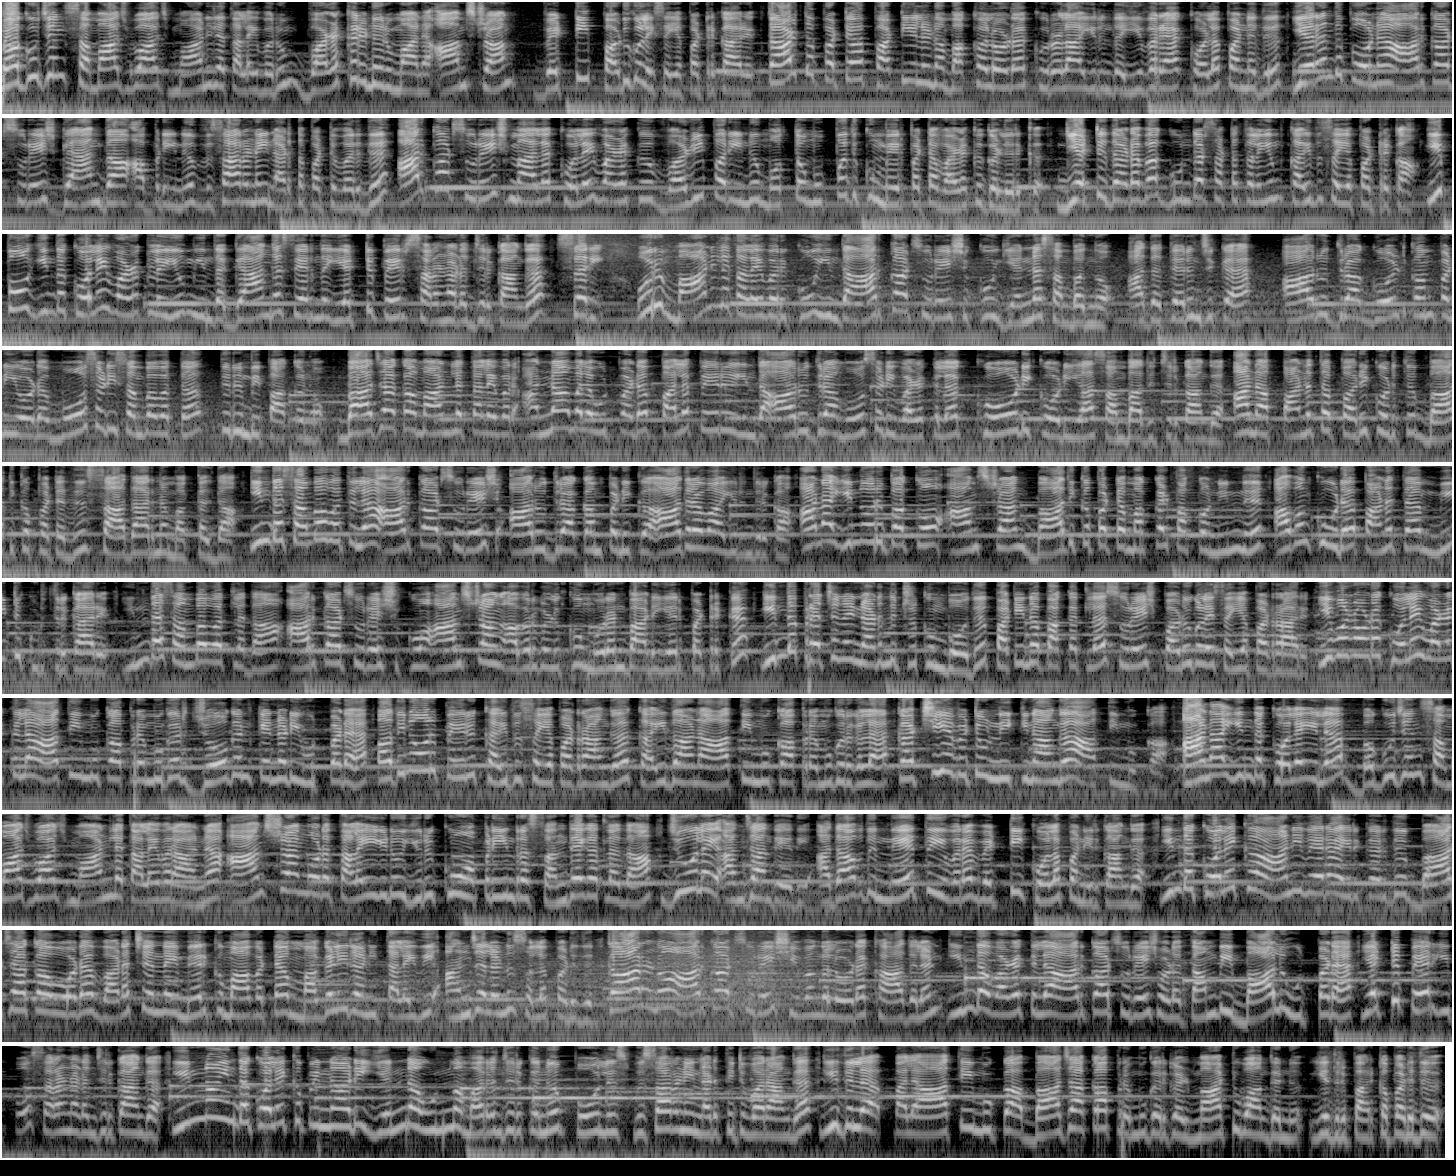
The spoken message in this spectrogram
பகுஜன் சமாஜ்வாஜ் மாநில தலைவரும் வழக்கறிஞருமான ஆம்ஸ்ட்ராங் வெட்டி படுகொலை செய்யப்பட்டிருக்காரு. தாழ்த்தப்பட்ட பட்டியலின மக்களோட குரலா இருந்த இவரை கொலை பண்ணது இறந்து போன ஆர்காட் சுரேஷ் கேங் தான் அப்படின்னு விசாரணை நடத்தப்பட்டு வருது. ஆர்காட் சுரேஷ் மேல கொலை வழக்கு வழிப்பறின்னு மொத்தம் முப்பதுக்கும் மேற்பட்ட வழக்குகள் இருக்கு. எட்டு தடவை குண்டர் சட்டத்திலையும் கைது செய்யப்பட்டிருக்கான். இப்போ இந்த கொலை வழக்குலையும் இந்த கேங்க சேர்ந்த எட்டு பேர் சரணடைஞ்சிருக்காங்க. சரி ஒரு மாநில தலைவருக்கும் இந்த ஆர்காட் சுரேஷுக்கும் என்ன சம்பந்தம்? அதை தெரிஞ்சுக்க ஆருத்ரா கோல்ட் கம்பெனியோட மோசடி சம்பவத்தை திரும்பி பார்க்கணும். பாஜக மாநில தலைவர் அண்ணாமலை உட்பட பல பேரு இந்த ஆருத்ரா மோசடி வழக்குல கோடி கோடியா சம்பாதிச்சிருக்காங்க. ஆனா பணத்தை பறி கொடுத்து பாதிக்கப்பட்டது சாதாரண மக்கள் தான் இந்த சம்பவத்துல ஆர்காட் சுரேஷ் ஆருத்ரா கம்பெனிக்கு ஆதரவா இருந்திருக்கான். ஆனா இன்னொரு பக்கம் ஆம்ஸ்ட்ராங் பாதிக்கப்பட்ட மக்கள் பக்கம் நின்னு அவன் கூட பணத்தை மீட்டு கொடுத்திருக்காரு. இந்த சம்பவத்துல தான் ஆர்காட் சுரேஷுக்கும் ஆம்ஸ்ட்ராங் அவர்களுக்கும் முரண்பாடு ஏற்பட்டிருக்கு. இந்த பிரச்சனை நடந்துட்டு இருக்கும் போது பட்டின பக்கத்துல சுரேஷ் படுகொலை செய்யப்படுறாரு. இவனோட கொலை வழக்குல அதிமுக பிரமுகர் ஜோகன் கென்னடி உட்பட பதினோரு பேரு கைது செய்யப்படுறாங்க. கைதான அதிமுக பிரமுகர்களை கட்சியை விட்டு நீக்கினாங்க அதிமுக. ஆனா இந்த கொலையில பகுஜன் சமாஜ்வாஜ் மாநில தலைவரான ஆம்ஸ்ட்ராங்கோட தலையீடு இருக்கும் அப்படின்ற சந்தேகத்துல தான் ஜூலை அஞ்சாம் தேதி அதாவது நேத்து இவரை வெட்டி கொலை பண்ணிருக்காங்க. இந்த கொலைக்கு ஆணிவேரா இருக்கிறது பாஜகவோட வடசென்னை மேற்கு மாவட்ட மகளிர் அணி தலைவி அஞ்சலன்னு சொல்லப்படுது காரணம் ஆர்காட் சுரேஷ் இவங்களோட காதலன். இந்த வழக்குல ஆர்காட் சுரேஷோட தம்பி பாலு உட்பட எட்டு பேர் இப்போ சரணடைஞ்சிருக்காங்க. இன்னும் இந்த கொலைக்கு பின்னாடி என்ன உண்மை மறைஞ்சிருக்குன்னு போலீஸ் விசாரணை நடத்திட்டு வராங்க. இதுல பல அதிமுக பாஜக பிரமுகர்கள் மாட்டுவாங்கன்னு எதிர்பார்க்கப்படுது.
